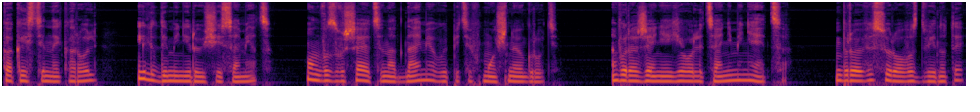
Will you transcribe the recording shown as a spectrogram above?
Как истинный король или доминирующий самец, он возвышается над нами, выпитив мощную грудь. Выражение его лица не меняется. Брови сурово сдвинуты,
